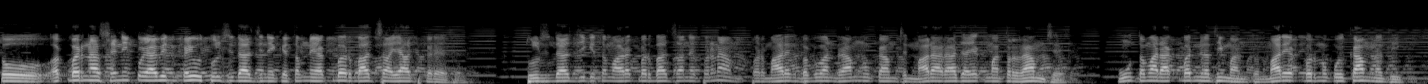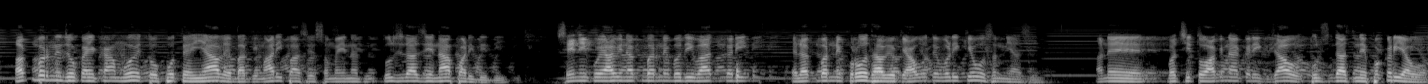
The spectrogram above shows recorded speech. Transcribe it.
તો અકબરના સૈનિકોએ આવીને કહ્યું તુલસીદાસજીને કે તમને અકબર બાદશાહ યાદ કરે છે. તુલસીદાસજી કે તમારા અકબર બાદશાહને પ્રણામ પણ મારે ભગવાન રામનું કામ છે મારા રાજા એકમાત્ર રામ છે. હું તમારા અકબરને નથી માનતો મારે અકબરનું કોઈ કામ નથી. અકબરને જો કંઈ કામ હોય તો પોતે અહીંયા આવે, બાકી મારી પાસે સમય નથી. તુલસીદાસજીએ ના પાડી દીધી. સૈનિકોએ આવીને અકબરને બધી વાત કરી? એટલે અકબરને ક્રોધ આવ્યો કે આવો તે વળી કેવો સંન્યાસી? અને પછી તો આજ્ઞા કરી જાઓ, તુલસીદાસને પકડી આવો.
